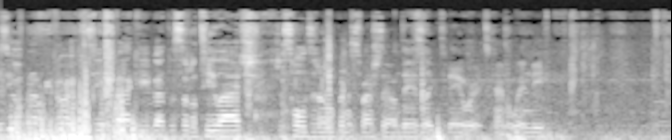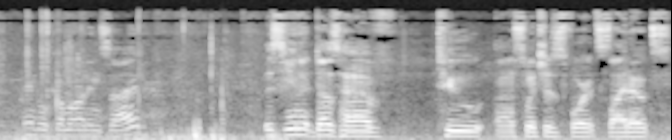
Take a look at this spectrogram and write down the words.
As you open up your door, you can see in the back you've got this little T-latch. Just holds it open, especially on days like today where it's kind of windy. And we'll come on inside. This unit does have two uh, switches for its slide outs.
